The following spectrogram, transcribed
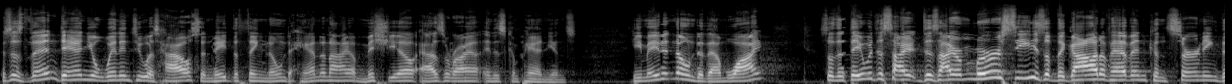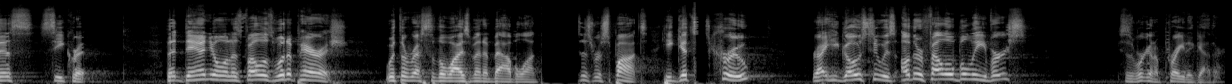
It says, Then Daniel went into his house and made the thing known to Hananiah, Mishael, Azariah, and his companions. He made it known to them. Why? So that they would desire, desire mercies of the God of heaven concerning this secret, that Daniel and his fellows wouldn't perish with the rest of the wise men of Babylon. His response. He gets his crew, right? He goes to his other fellow believers. He says, We're going to pray together.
